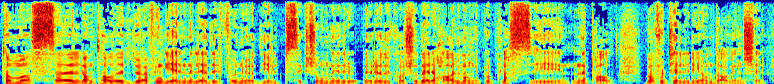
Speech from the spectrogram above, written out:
Thomas Landtaler, du er fungerende leder for nødhjelpsseksjonen i Røde Kors, og dere har mange på plass i Nepal. Hva forteller de om dagens skjelv?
